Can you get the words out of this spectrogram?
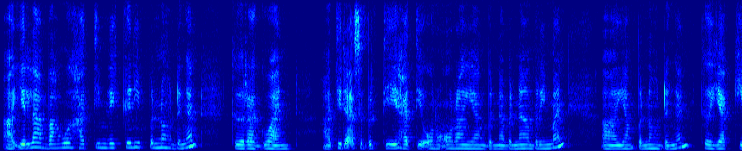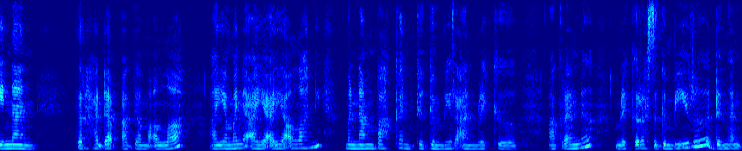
ialah bahawa hati mereka ni penuh dengan keraguan. Ha, tidak seperti hati orang-orang yang benar-benar beriman uh, yang penuh dengan keyakinan terhadap agama Allah uh, yang mana ayat-ayat Allah ni menambahkan kegembiraan mereka uh, kerana mereka rasa gembira dengan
